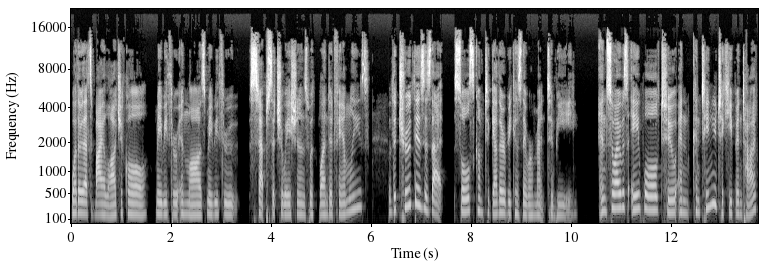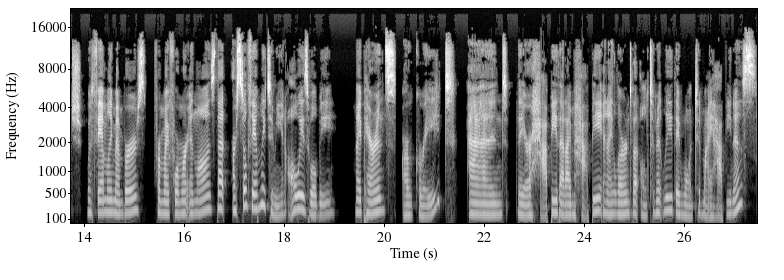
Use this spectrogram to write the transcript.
whether that's biological, maybe through in laws, maybe through step situations with blended families. But the truth is, is that souls come together because they were meant to be. And so I was able to and continue to keep in touch with family members from my former in laws that are still family to me and always will be. My parents are great and they are happy that I'm happy. And I learned that ultimately they wanted my happiness.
